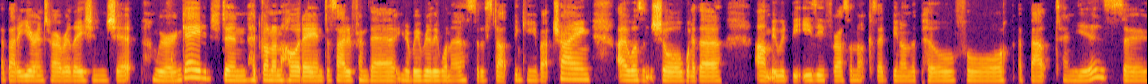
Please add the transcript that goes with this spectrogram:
about a year into our relationship, we were engaged and had gone on holiday and decided from there, you know, we really want to sort of start thinking about trying. I wasn't sure whether um, it would be easy for us or not because I'd been on the pill for about 10 years. So,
